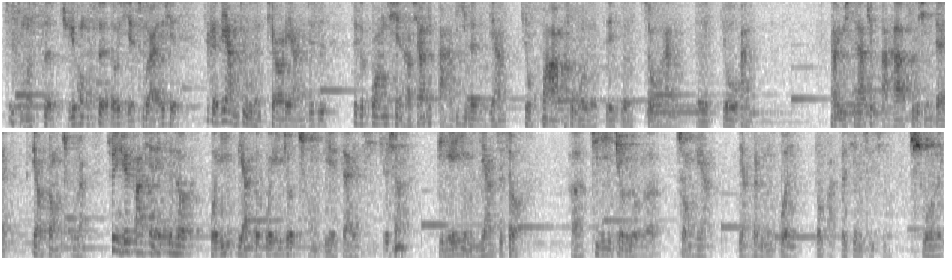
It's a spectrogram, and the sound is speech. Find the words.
是什么色，橘红色都写出来，而且这个亮度很漂亮，就是这个光线好像一把利刃一样，就划破了这个走廊的幽暗。那于是他就把他父亲再调动出来，所以你会发现，哎，这时候回忆两个回忆就重叠在一起，就像叠影一样。这时候，呃，记忆就有了重量，两个灵魂。都把这件事情说了一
